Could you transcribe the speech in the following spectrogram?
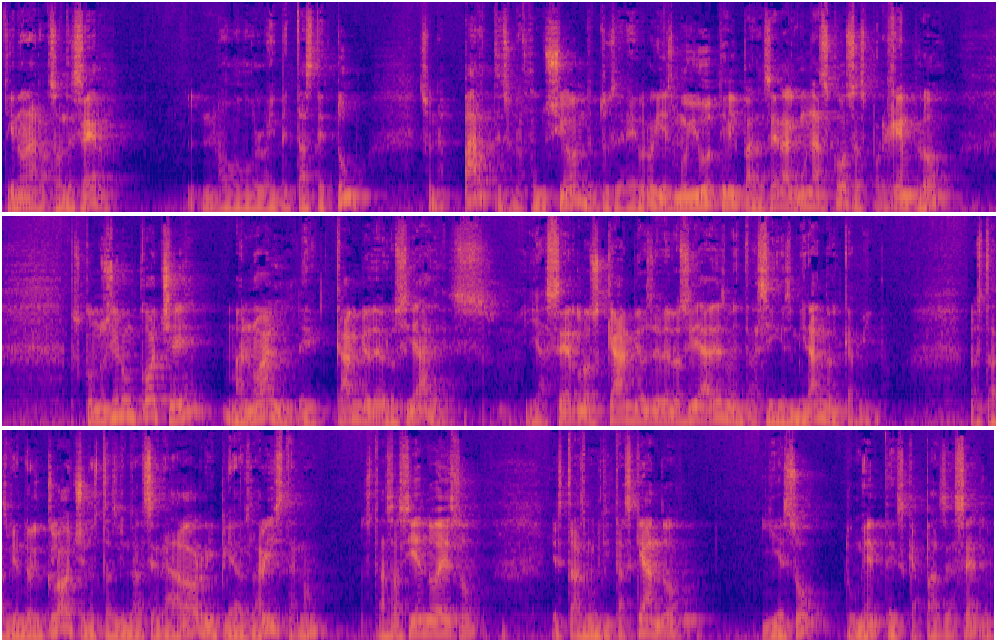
tiene una razón de ser. No lo inventaste tú. Es una parte, es una función de tu cerebro y es muy útil para hacer algunas cosas. Por ejemplo, pues conducir un coche manual de cambio de velocidades y hacer los cambios de velocidades mientras sigues mirando el camino. No estás viendo el coche, no estás viendo el acelerador y pierdes la vista, ¿no? Estás haciendo eso y estás multitasqueando y eso tu mente es capaz de hacerlo.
